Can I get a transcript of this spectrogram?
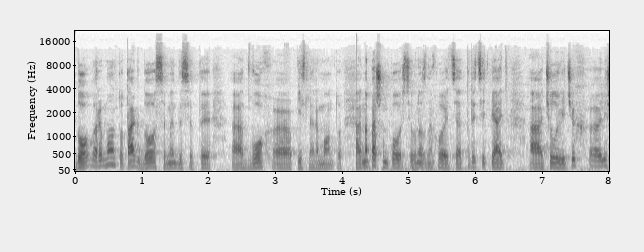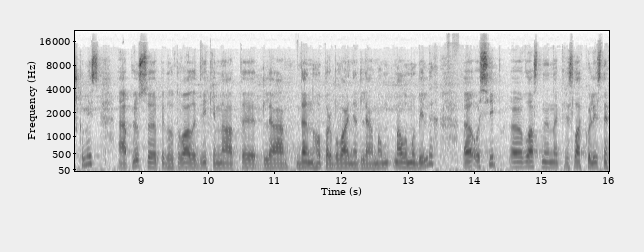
до ремонту, так до 72 е, після ремонту. На першому поверсі у нас знаходиться 35 а, чоловічих е, ліжкомісць, плюс е, підготували дві кімнати для денного перебування для маломобільних е, осіб, е, власне, на кріслах колісних.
